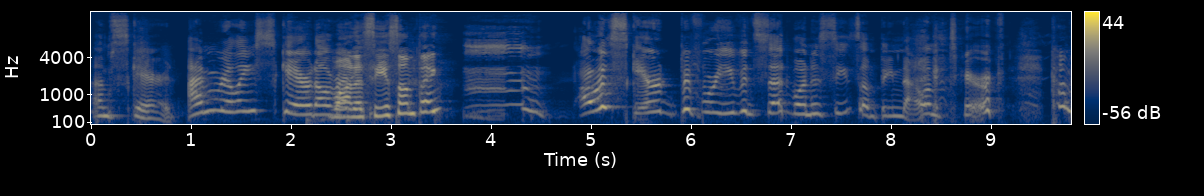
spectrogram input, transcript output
I'm scared. I'm really scared already. Want to see something? Mm, I was scared before you even said want to see something. Now I'm terrified. Come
